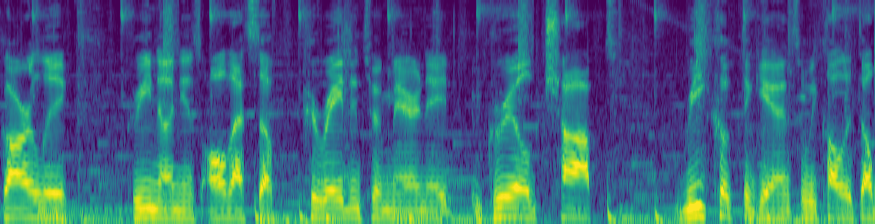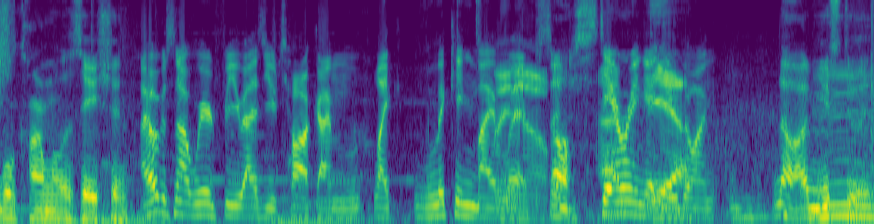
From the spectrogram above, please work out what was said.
garlic, green onions, all that stuff pureed into a marinade, grilled, chopped, recooked again, so we call it double caramelization. I hope it's not weird for you as you talk. I'm like licking my lips know. and just staring at yeah. you going, "Mm, No, I'm used to it.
